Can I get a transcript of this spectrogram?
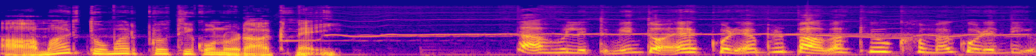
আমার তোমার প্রতি কোনো রাগ নেই। তাহলে তুমি দয়া করে আমার বাবাকেও ক্ষমা করে দিও।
